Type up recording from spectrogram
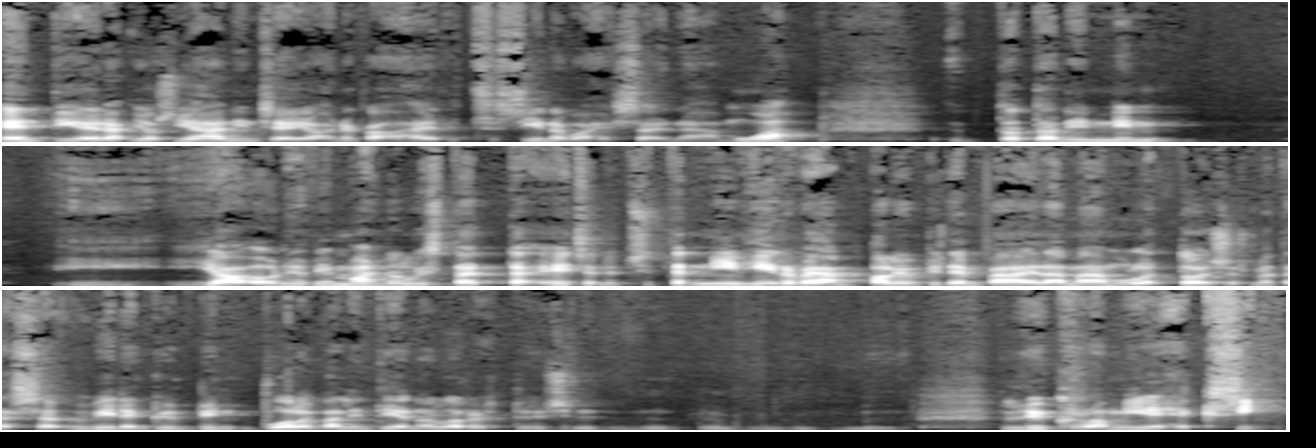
En tiedä. Jos jää, niin se ei ainakaan häiritse siinä vaiheessa enää mua. Tota, niin, niin, ja on hyvin mahdollista, että ei se nyt sitten niin hirveän paljon pidempää elämää mulle tois, jos mä tässä 50 puolen välin tienoilla ryhtyisin lykramieheksi.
